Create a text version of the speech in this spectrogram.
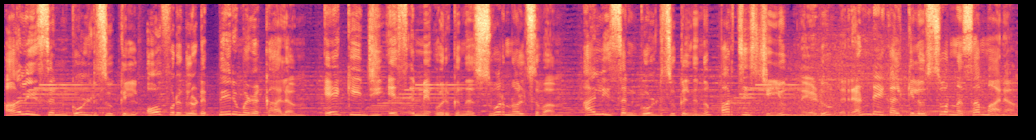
ആലീസൺ ഗോൾഡ് സൂക്കിൽ ഓഫറുകളുടെ പെരുമഴക്കാലം. A K G S M A ഒരുക്കുന്ന സ്വർണോത്സവം. ആലീസൺ ഗോൾഡ് സൂക്കിൽ നിന്നും പർച്ചേസ് ചെയ്യൂ നേടൂ രണ്ടേകാൽ കിലോ സ്വർണ സമ്മാനം.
